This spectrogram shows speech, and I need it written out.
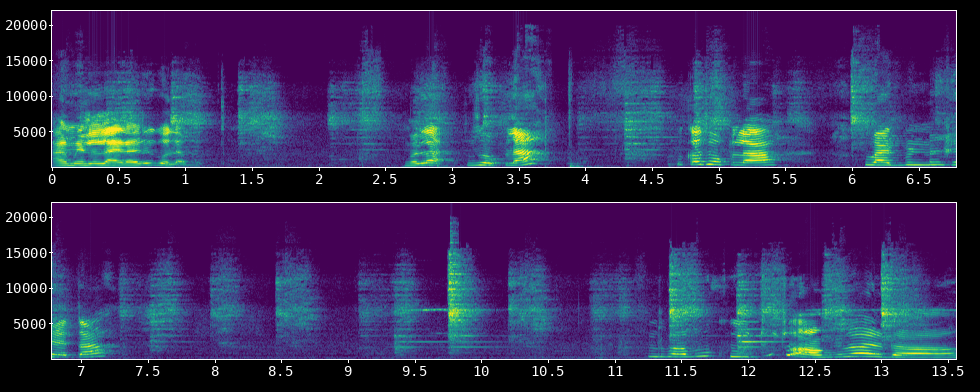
आम्ही याला लाडारे गोला बघतो गोला तू झोपला? तू का झोपला? बॅडमिंटन खेळता? बाबू खूप चांगला आहे ना.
